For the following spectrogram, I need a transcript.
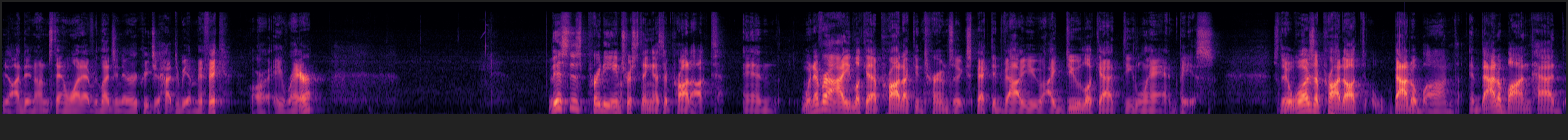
you know, I didn't understand why every legendary creature had to be a mythic or a rare. This is pretty interesting as a product, and whenever I look at a product in terms of expected value, I do look at the land base. So there was a product, Battlebond, and Battlebond had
